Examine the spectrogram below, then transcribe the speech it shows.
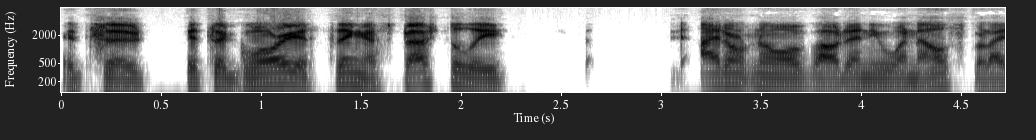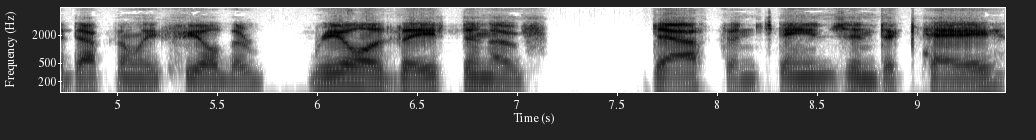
it's a it's a glorious thing, especially I don't know about anyone else, but I definitely feel the realization of death and change and decay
